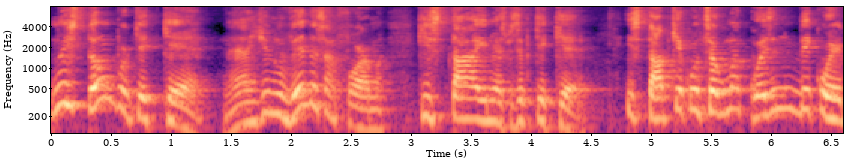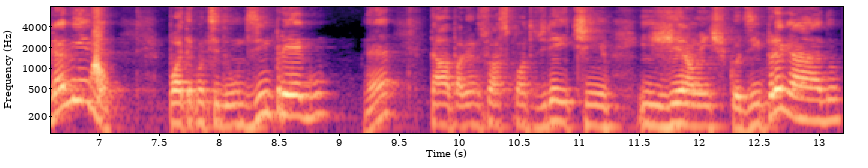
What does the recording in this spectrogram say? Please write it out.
não estão porque quer, né? A gente não vê dessa forma que está aí no SPC porque quer. Está porque aconteceu alguma coisa no decorrer da vida. Pode ter acontecido um desemprego, né? Tava pagando suas contas direitinho e geralmente ficou desempregado.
